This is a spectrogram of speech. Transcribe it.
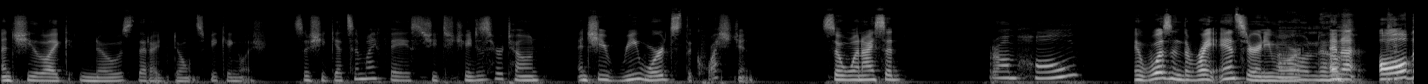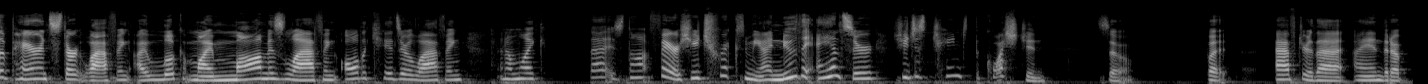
and she like knows that I don't speak English. So she gets in my face, she t- changes her tone, and she rewords the question. So when I said, from home, it wasn't the right answer anymore. Oh, no. And I, all the parents start laughing. I look, my mom is laughing, all the kids are laughing. And I'm like, that is not fair. She tricked me. I knew the answer. She just changed the question. So, but after that, I ended up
